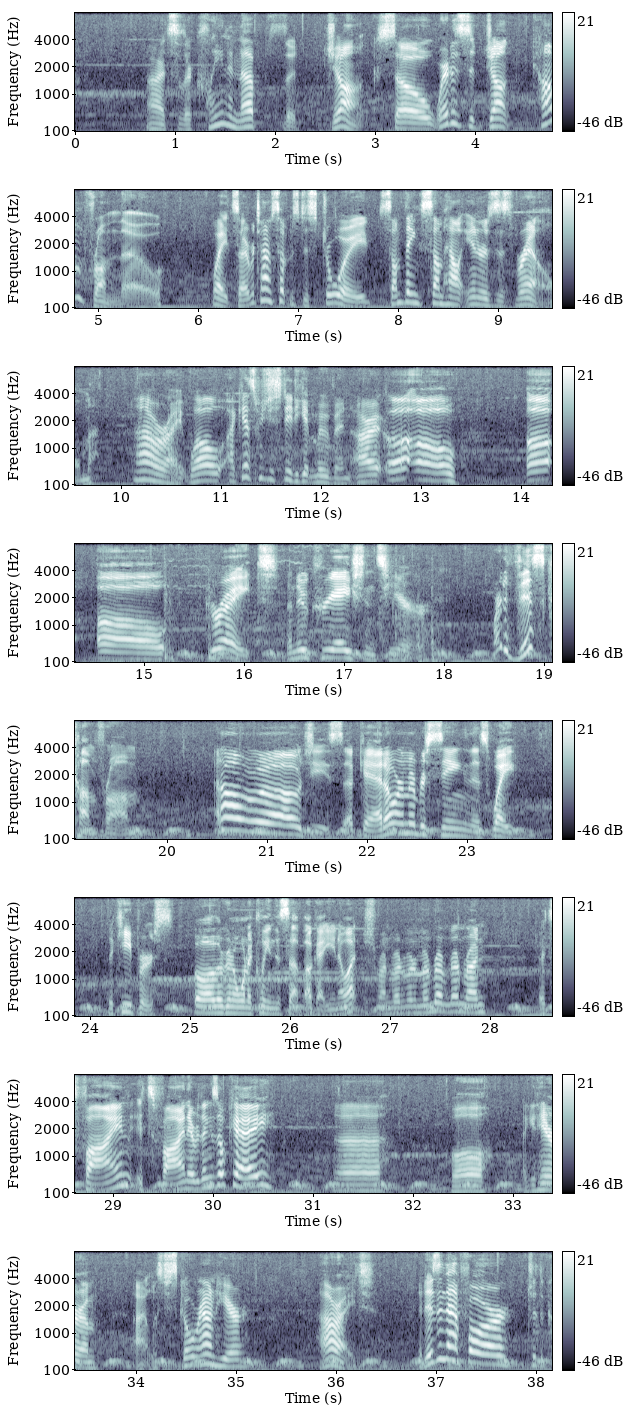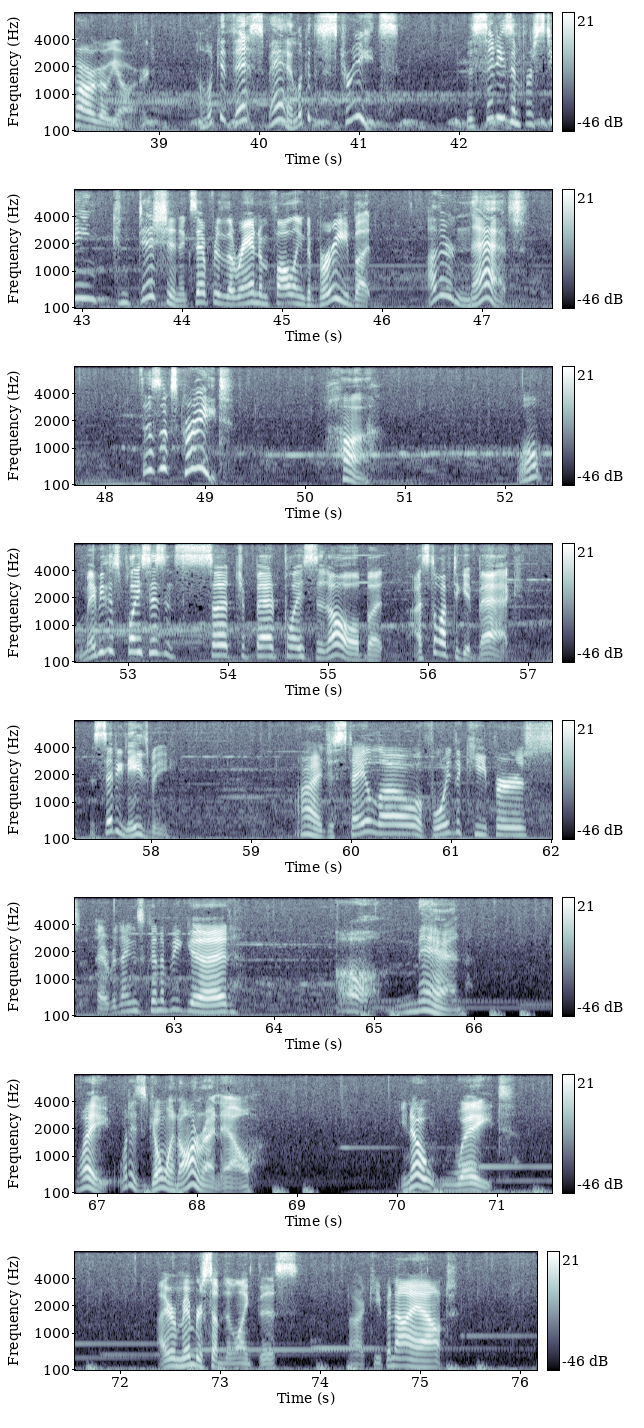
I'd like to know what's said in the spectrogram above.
All right, so they're cleaning up the junk. So where does the junk come from, though? Wait, so every time something's destroyed, something somehow enters this realm. All right, well, I guess we just need to get moving. All right, uh-oh. Uh-oh. Great. A new creation's here. Where did this come from? I don't, oh, jeez. Okay, I don't remember seeing this. Wait, the keepers. Oh, they're gonna want to clean this up. Okay, you know what? Just run, run, run, run, run, run, run. It's fine. It's fine. Everything's okay. Uh, oh, I can hear him. All right, let's just go around here. All right. It isn't that far to the cargo yard. Look at this, man. Look at the streets. The city's in pristine condition, except for the random falling debris, but other than that, this looks great. Huh. Well, maybe this place isn't such a bad place at all, but I still have to get back. The city needs me. Alright, just stay low, avoid the keepers. Everything's gonna be good. Oh, man. Wait, what is going on right now? You know, wait. I remember something like this. Alright, keep an eye out.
